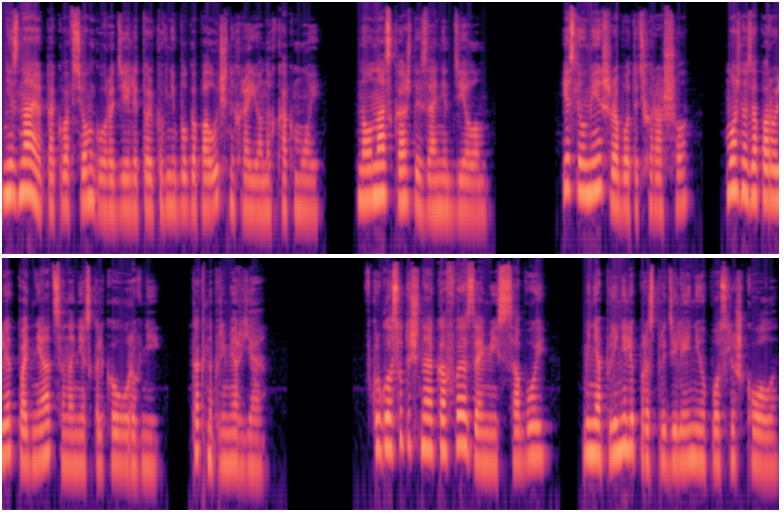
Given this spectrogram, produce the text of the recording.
Не знаю, так во всем городе или только в неблагополучных районах, как мой, но у нас каждый занят делом. Если умеешь работать хорошо, можно за пару лет подняться на несколько уровней – как, например, я. В круглосуточное кафе «Займись собой» меня приняли по распределению после школы.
